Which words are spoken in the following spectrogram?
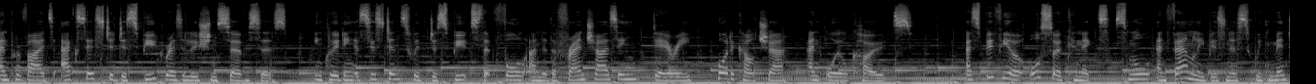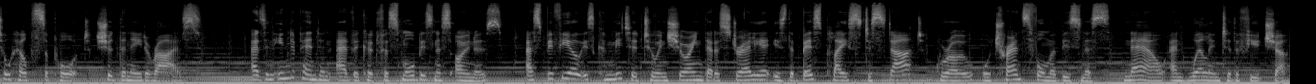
and provides access to dispute resolution services, including assistance with disputes that fall under the franchising, dairy, horticulture, and oil codes. ASBFEO also connects small and family business with mental health support should the need arise. As an independent advocate for small business owners, ASBFEO is committed to ensuring that Australia is the best place to start, grow, or transform a business now and well into the future.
